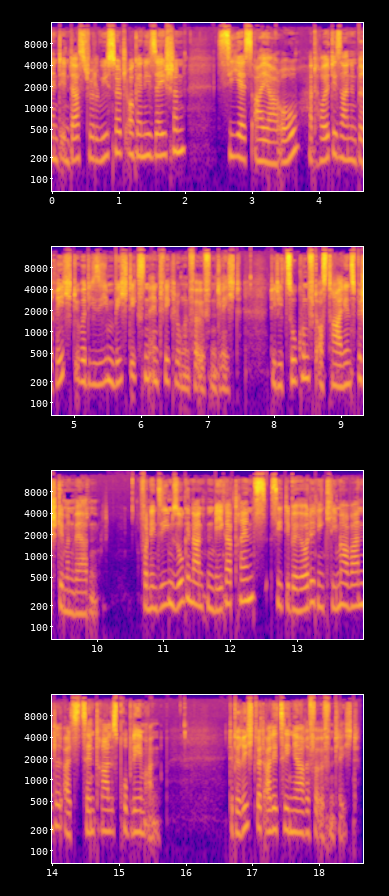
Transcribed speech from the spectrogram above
and Industrial Research Organization CSIRO hat heute seinen Bericht über die sieben wichtigsten Entwicklungen veröffentlicht, die die Zukunft Australiens bestimmen werden. Von den sieben sogenannten Megatrends sieht die Behörde den Klimawandel als zentrales Problem an. Der Bericht wird alle zehn Jahre veröffentlicht.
